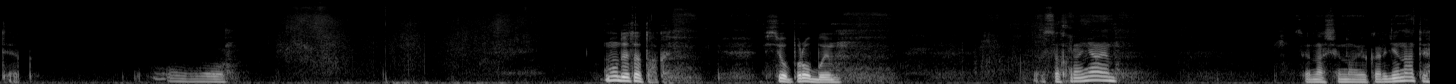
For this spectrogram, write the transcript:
Так. О. Ну, где-то так. Все, пробуем. Сохраняем. Це наші нові координати.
